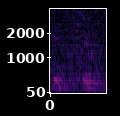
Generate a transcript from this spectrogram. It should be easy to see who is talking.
Speaker 1: It's just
